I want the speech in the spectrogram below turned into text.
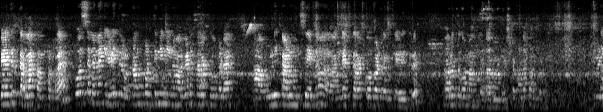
ಬೆಳೆದಿರ್ತಾರಲ್ಲ ತಂದು ಕೊಟ್ರ ಹೋದ್ಸಲ ಹೇಳಿದ್ರು ತಂದು ಕೊಡ್ತೀನಿ ನೀನು ಹೊರಗಡೆ ತರಕ್ ಹೋಗ್ಬೇಡ ಆ ಹುಳಿ ಕಾಳು ಹುಣಸೆಯನ್ನು ಹಣ್ಣು ಅಂಗಡಿಗೆ ತರಕ್ ಹೋಗ್ಬೇಡ್ರಿ ಅಂತ ಹೇಳಿದ್ರು. ಅವ್ರ ತಗೊಂಬಂದ್ ಕೊಟ್ಟಾರ ನೋಡ್ರಿ ಇಷ್ಟಕೊಂಡ ತಂದು ಕೊಟ್ರು. ಹುಳಿ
